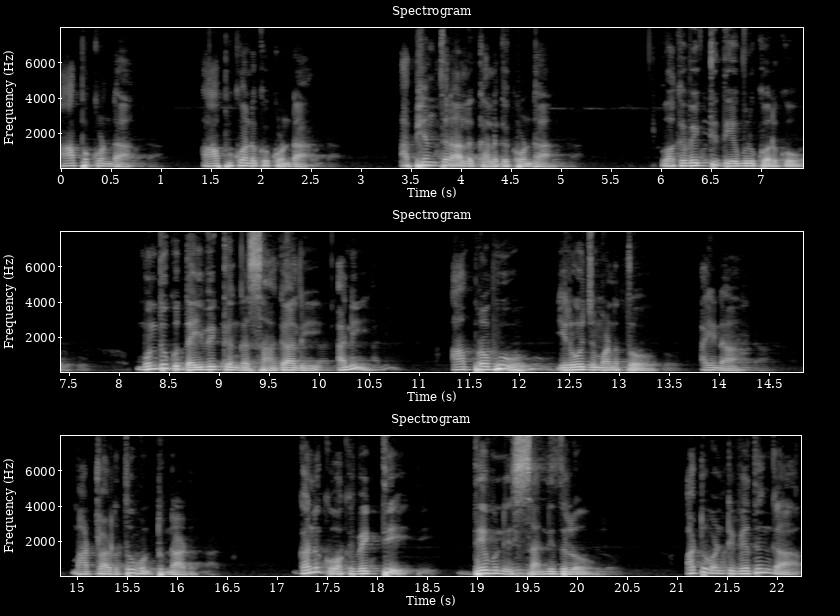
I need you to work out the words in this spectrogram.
ఆపకుండా ఆపుకొనకుండా అభ్యంతరాలు కలగకుండా ఒక వ్యక్తి దేవుని కొరకు ముందుకు దైవికంగా సాగాలి అని ఆ ప్రభు ఈరోజు మనతో ఆయన మాట్లాడుతూ ఉంటున్నాడు. కనుక ఒక వ్యక్తి దేవుని సన్నిధిలో అటువంటి విధంగా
